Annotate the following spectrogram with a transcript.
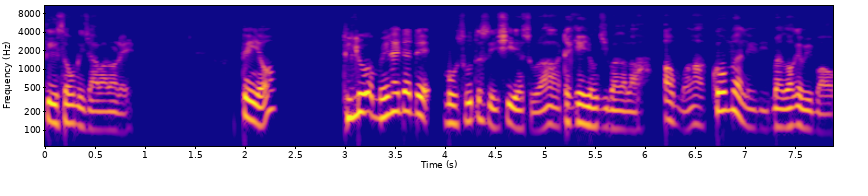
တေဆုံးနေကြပါတော့တယ်။တင်ရောဒီလိုအမေးလိုက်တတ်တဲ့မုတ်ဆိုးသစီရှိတယ်ဆိုတာတကယ်ယုံကြည်ပါသလားအောက်မှာကွန်မန့်လေးဒီမှန်သွားခဲ့ပြီပေါ့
